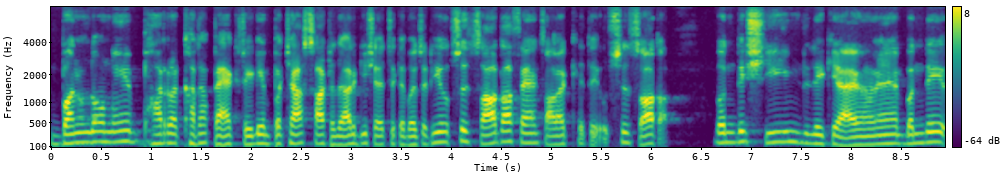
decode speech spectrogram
बंदों ने भर रखा था पैक स्टेडियम पचास साठ हज़ार की शायद से कैपेसिटी है उससे ज़्यादा फैंस आ रखे थे, उससे ज़्यादा। बंदे शील्ड लेके आए हुए हैं, बंदे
